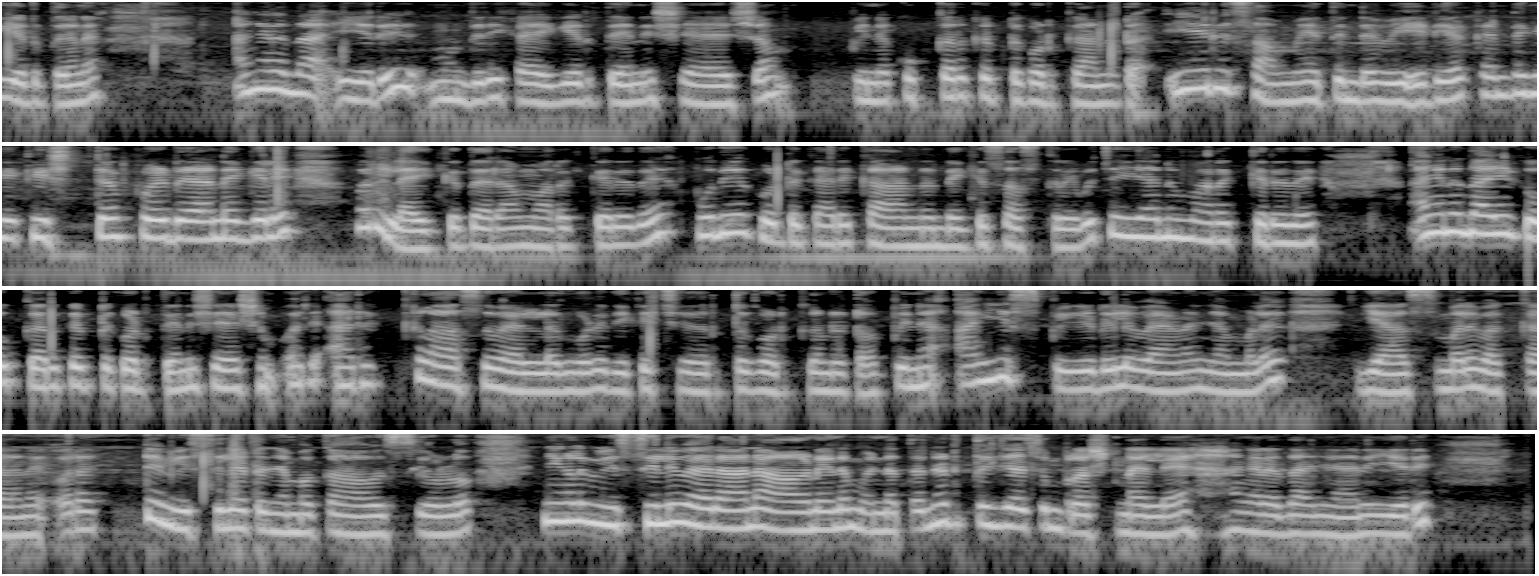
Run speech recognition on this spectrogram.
അങ്ങനെ ഈ ഒരു മുന്തിരി കൈകെടുത്തതിന് ശേഷം പിന്നെ കുക്കർക്ക് ഇട്ട് കൊടുക്കുകയാണ് കേട്ടോ ഈ ഒരു സമയത്തിന്റെ വീഡിയോ കണ്ടെങ്കിൽ ഇഷ്ടപ്പെടുകയാണെങ്കിൽ ഒരു ലൈക്ക് തരാൻ മറക്കരുത്. പുതിയ കൂട്ടുകാർ കാണുന്നുണ്ടെങ്കിൽ സബ്സ്ക്രൈബ് ചെയ്യാനും മറക്കരുത്. അങ്ങനെ ഈ കുക്കർക്ക് ഇട്ട് കൊടുത്തതിന് ശേഷം ഒരു അര ഗ്ലാസ് വെള്ളം കൂടി ഇതിലേക്ക് ചേർത്ത് കൊടുക്കുന്നുണ്ട് കേട്ടോ പിന്നെ ഐ സ്പീഡിൽ വേണം നമ്മൾ ഗ്യാസ് മല വെക്കാൻ ഒരൊറ്റ വിസിലിട്ട് നമുക്ക് ആവശ്യമുള്ളൂ നിങ്ങൾ വിസിൽ വരാനാകുന്നതിന് മുന്നേ തന്നെ എടുത്തതിന് വിചാരിച്ചും പ്രശ്നമല്ലേ അങ്ങനെ ഞാൻ ഈ ഒരു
